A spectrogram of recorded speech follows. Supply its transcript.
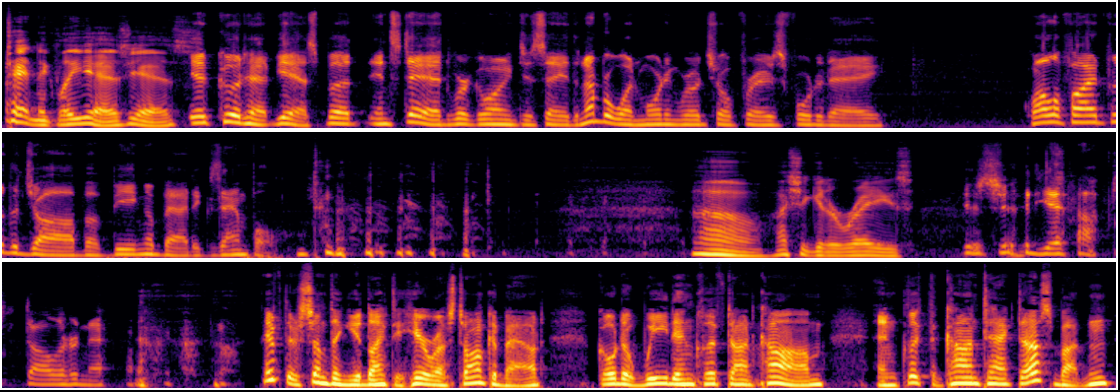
Technically, yes, yes. It could have, yes, but instead we're going to say the number one morning roadshow phrase for today: qualified for the job of being a bad example. Oh, I should get a raise. You should, yeah, dollar an hour. if there's something you'd like to hear us talk about, go to weedandcliff.com and click the Contact Us button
